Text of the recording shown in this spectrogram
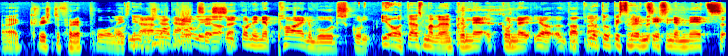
Ai, Christopher Paul, eikö Niin, ne ole Paul- siellä Paul ja- metsässä? ikoninen Pine Woods, kun joo, täsmälleen. kun ne, kun ne jo, tota, Joutuu pistämään- etsii sinne metsä,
